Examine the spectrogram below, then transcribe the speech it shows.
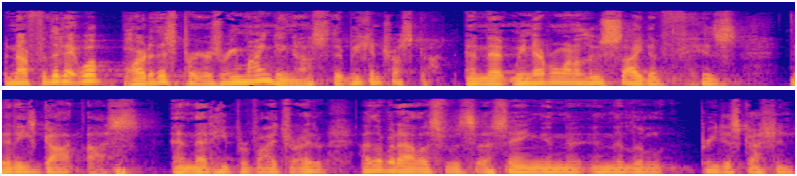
enough for the day. Well, part of this prayer is reminding us that we can trust God and that we never want to lose sight of His, that He's got us and that He provides for. I, I love what Alice was uh, saying in the, in the little pre-discussion.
